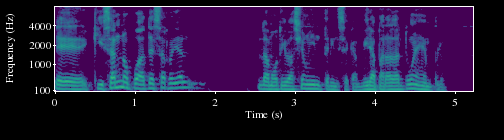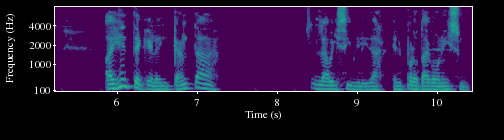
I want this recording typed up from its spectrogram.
eh, quizás no puedas desarrollar la motivación intrínseca. Mira, para darte un ejemplo, hay gente que le encanta la visibilidad, el protagonismo.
